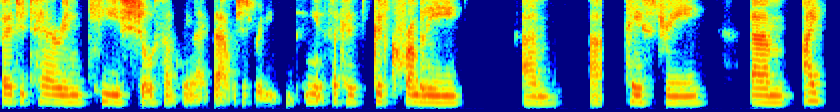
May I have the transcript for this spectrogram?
vegetarian quiche or something like that, which is really, it's like a good crumbly um, pastry. Um, I,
